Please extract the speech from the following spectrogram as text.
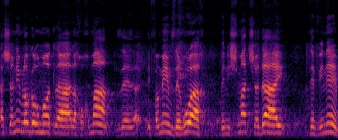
השנים לא גורמות לחוכמה, זה, לפעמים זה רוח ונשמת שדי תבינם.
